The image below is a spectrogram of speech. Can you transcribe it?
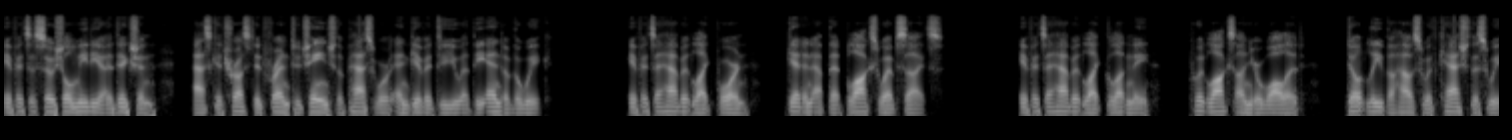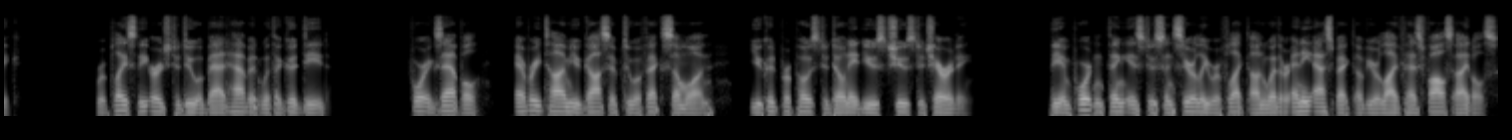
If it's a social media addiction, ask a trusted friend to change the password and give it to you at the end of the week. If it's a habit like porn, get an app that blocks websites. If it's a habit like gluttony, put locks on your wallet, don't leave the house with cash this week. Replace the urge to do a bad habit with a good deed. For example, every time you gossip to affect someone, you could propose to donate used shoes to charity. The important thing is to sincerely reflect on whether any aspect of your life has false idols.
